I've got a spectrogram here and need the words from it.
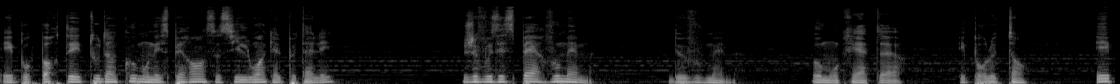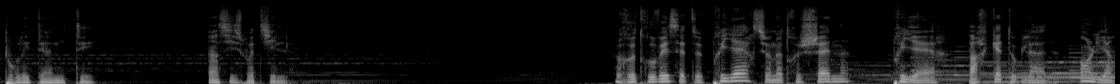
Et pour porter tout d'un coup mon espérance aussi loin qu'elle peut aller, je vous espère vous-même, de vous-même, ô mon Créateur, et pour le temps, et pour l'éternité. Ainsi soit-il. Retrouvez cette prière sur notre chaîne Prière par Catoglade en lien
